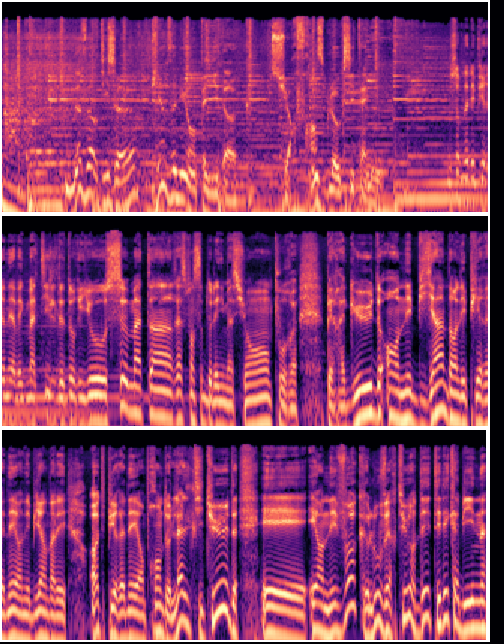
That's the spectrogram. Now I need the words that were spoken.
9h10h, bienvenue en Pays d'Oc sur France Bleu Occitanie. Nous sommes dans les Pyrénées avec Mathilde Dorio ce matin, responsable de l'animation pour Péragude. On est bien dans les Pyrénées, on est bien dans les Hautes-Pyrénées, on prend de l'altitude et, on évoque l'ouverture des télécabines.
